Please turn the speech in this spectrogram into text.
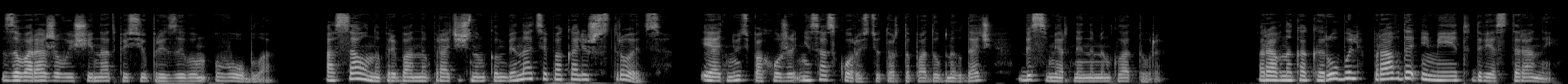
завораживающей надписью призывом «Вобла». А сауна при банно-прачечном комбинате пока лишь строится, и отнюдь, похоже, не со скоростью тортоподобных дач бессмертной номенклатуры. Равно как и рубль, правда имеет две стороны –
